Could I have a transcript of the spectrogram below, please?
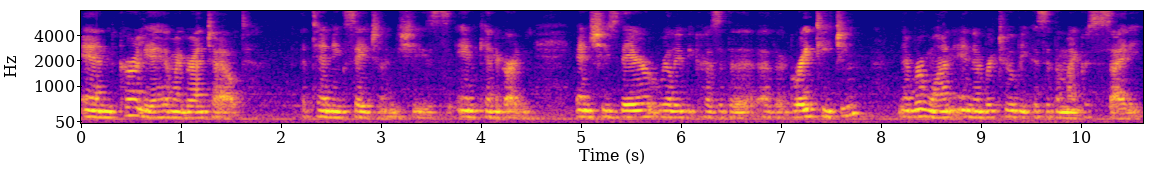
And currently, I have my grandchild attending Sageland. She's in kindergarten. And she's there really because of the, of the great teaching, number one, and number two, because of the micro society.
